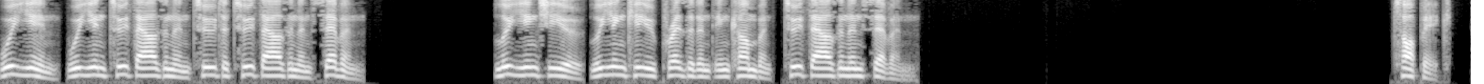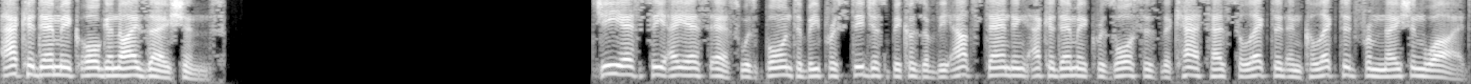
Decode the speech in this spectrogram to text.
Wu Yin, Wu Yin 2002 to 2007. Lu Yingqiu, Lu Yingqiu President Incumbent 2007. Academic organizations. GSCASS was born to be prestigious because of the outstanding academic resources the CAS has selected and collected from nationwide.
